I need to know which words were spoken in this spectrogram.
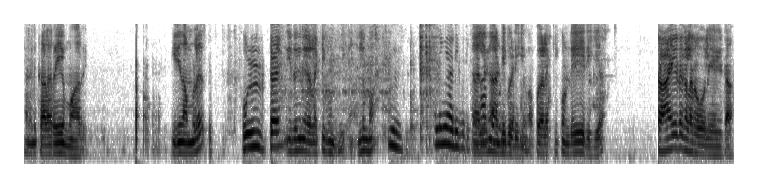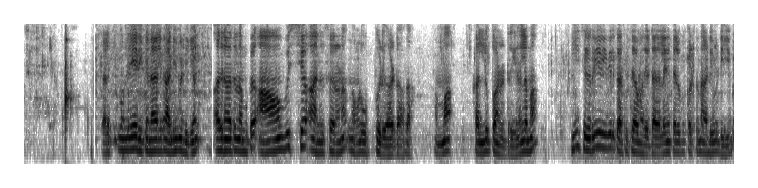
അതിന് കളറേ മാറി. ഇനി നമ്മൾ ഫുൾ ടൈം ഇതിങ്ങനെ ഇളക്കിക്കൊണ്ടിരിക്കണം. അല്ലമ്മ അല്ലെങ്കിൽ അടി പിടിക്കും. അല്ലെങ്കിൽ അടി പിടിക്കും. അപ്പോൾ ഇളക്കിക്കൊണ്ടേയിരിക്കുക. ചായയുടെ കളർ പോലെയായിട്ടാ ഇളക്കിക്കൊണ്ടേയിരിക്കണം അല്ലെങ്കിൽ അടി പിടിക്കും. അതിനകത്ത് നമുക്ക് ആവശ്യ അനുസരണം നമ്മൾ ഉപ്പിടുക കേട്ടോ. അതാ അമ്മ കല്ലുപ്പാണ് ഇട്ടിരിക്കുന്നത് അമ്മ? ഈ ചെറിയ രീതിയിൽ കത്തിച്ചാൽ മതി കേട്ടോ. അല്ലെങ്കിൽ ചിലപ്പോൾ പെട്ടെന്ന് അടി പിടിക്കും.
